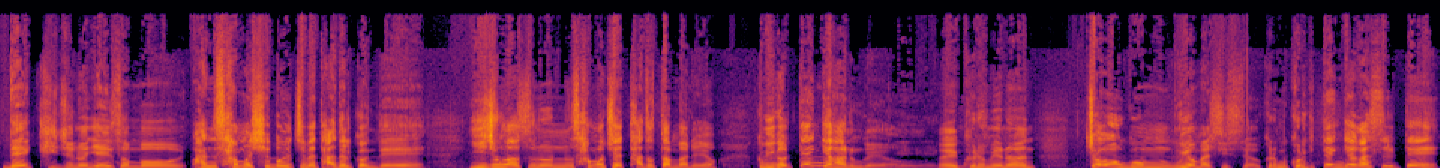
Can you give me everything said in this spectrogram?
내 기준은 예에서 뭐 한 3월 15일쯤에 닫을 건데 이중 하우스는 3월 초에 닫았단 말이에요. 그럼 이걸 땡겨 가는 거예요. 예, 그러면은 조금 위험할 수 있어요. 그러면 그렇게 땡겨 갔을 때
